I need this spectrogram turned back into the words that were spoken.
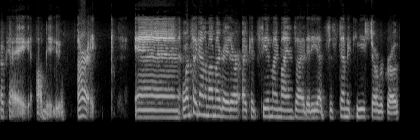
Okay, I'll mute you. All right. And once I got him on my radar, I could see in my mind's eye that he had systemic yeast overgrowth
